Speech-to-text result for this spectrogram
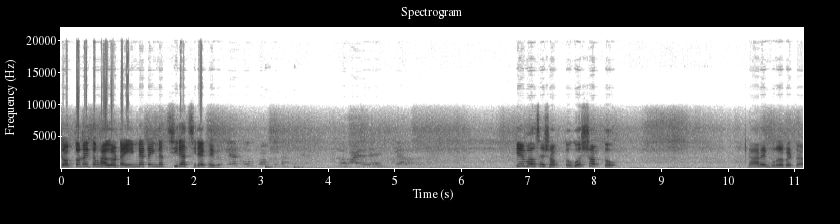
শক্তটাই তো ভালো, টাইনা টাইনা ছিঁড়া ছিঁড়া খাইবা। কে বলছে শক্ত? গোস শক্ত? আরে বুড়া বেটা।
